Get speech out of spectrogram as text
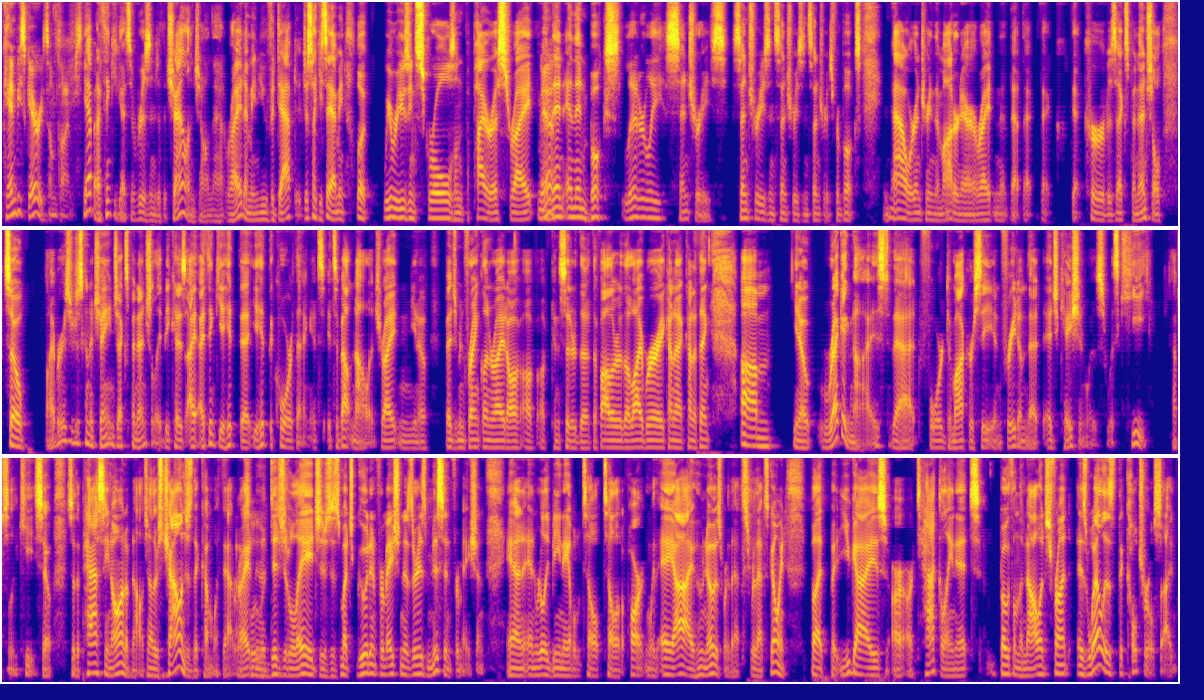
can be scary sometimes. Yeah, but I think you guys have risen to the challenge on that, right? I mean, you've adapted, just like you say. I mean, look, we were using scrolls and papyrus, right? Yeah. And then and then books, literally centuries, centuries and centuries and centuries for books. Now we're entering the modern era, right? And that that that that, that curve is exponential. So libraries are just going to change exponentially because I, I think you hit the you hit the core thing. It's it's about knowledge, right? And you know, Benjamin Franklin, right? I've, considered the the father of the library, kind of kind of thing. Um, you know, recognized that for democracy and freedom, that education was was key, absolutely key. So, so the passing on of knowledge. Now, there's challenges that come with that, right? In Absolutely. the digital age, there's as much good information as there is misinformation, and and really being able to tell tell it apart. And with AI, who knows where that's where that's going? But but you guys are are tackling it both on the knowledge front as well as the cultural side.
